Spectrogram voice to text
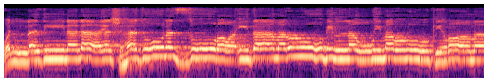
والذين لا يشهدون الزور وإذا مروا باللغو مروا كراما.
